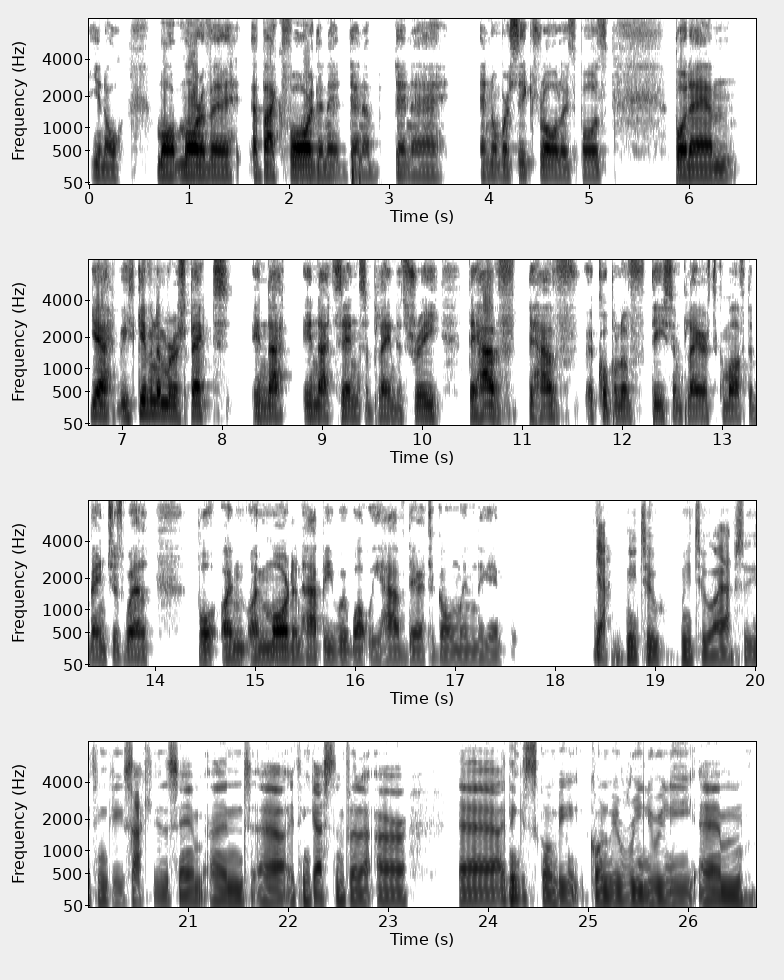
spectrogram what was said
you know more more of a, a back four than a than a than a, a number six role, I suppose. But um, yeah, he's given them respect in that in that sense of playing the three. They have they have a couple of decent players to come off the bench as well. But I'm I'm more than happy with what we have there to go and win the game. Yeah, me too. Me too. I absolutely think exactly the same, and uh, I think Aston Villa are. Uh, I think it's going to be going to be really, really. Um,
